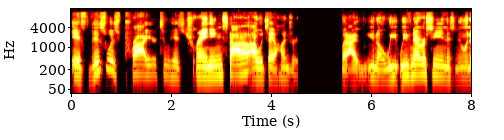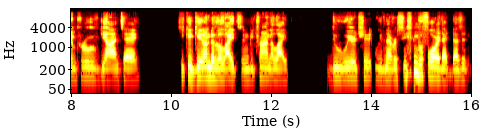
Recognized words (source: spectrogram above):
if this was prior to his training style, I would say 100. But I, you know, we we've never seen this new and improved Deontay. He could get under the lights and be trying to like do weird shit we've never seen before that doesn't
